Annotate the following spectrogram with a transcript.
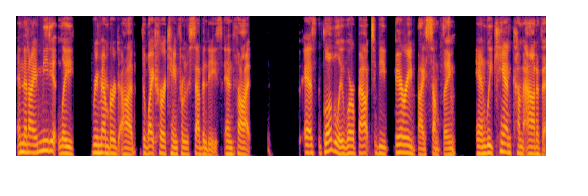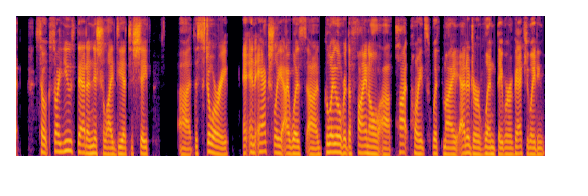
And then I immediately remembered uh, the white hurricane from the 70s and thought, as globally, we're about to be buried by something and we can come out of it. So, so I used that initial idea to shape uh, the story. And, actually, I was uh, going over the final uh, plot points with my editor when they were evacuating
